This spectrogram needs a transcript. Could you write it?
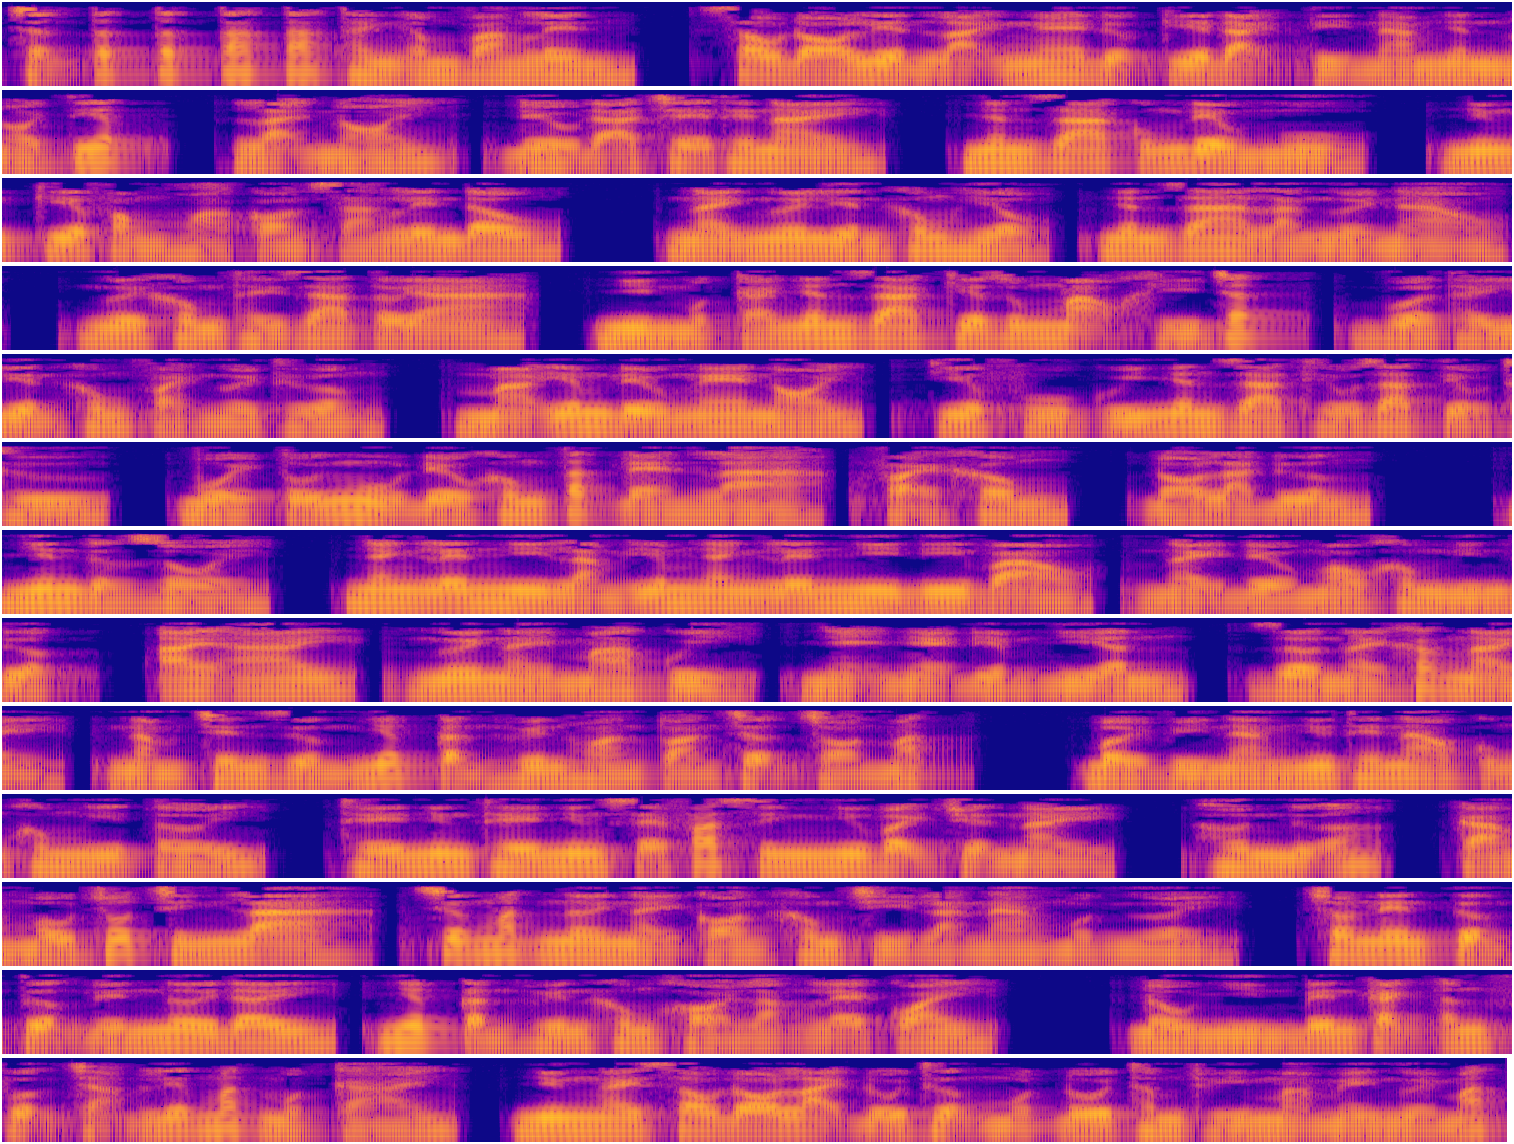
trận tất tất tác tác thanh âm vang lên, sau đó liền lại nghe được kia đại tỷ nam nhân nói tiếp, lại nói, đều đã trễ thế này, nhân ra cũng đều ngủ, nhưng kia phòng hỏa còn sáng lên đâu, này ngươi liền không hiểu, nhân ra là người nào, ngươi không thấy ra tới a? Nhìn một cái nhân ra kia dung mạo khí chất, vừa thấy liền không phải người thường, mà yêm đều nghe nói, kia phu quý nhân gia thiếu gia tiểu thư, buổi tối ngủ đều không tắt đèn là, phải không, đó là đương, nhiên được rồi, nhanh lên nhi làm yêm nhanh lên nhi đi vào, này đều mau không nín được, ai ai, ngươi này ma quỷ, nhẹ nhẹ điểm nhi ân, giờ này khắc này, nằm trên giường nhiếp cẩn huyên hoàn toàn trợn tròn mắt, bởi vì nàng như thế nào cũng không nghĩ tới, thế nhưng thế nhưng sẽ phát sinh như vậy chuyện này, hơn nữa, càng mấu chốt chính là, trước mắt nơi này còn không chỉ là nàng một người, cho nên tưởng tượng đến nơi đây, nhiếp cẩn huyên không khỏi lặng lẽ quay, đầu nhìn bên cạnh ân phượng chạm liếc mắt một cái, nhưng ngay sau đó lại đối thượng một đôi thâm thúy mà mê người mắt,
